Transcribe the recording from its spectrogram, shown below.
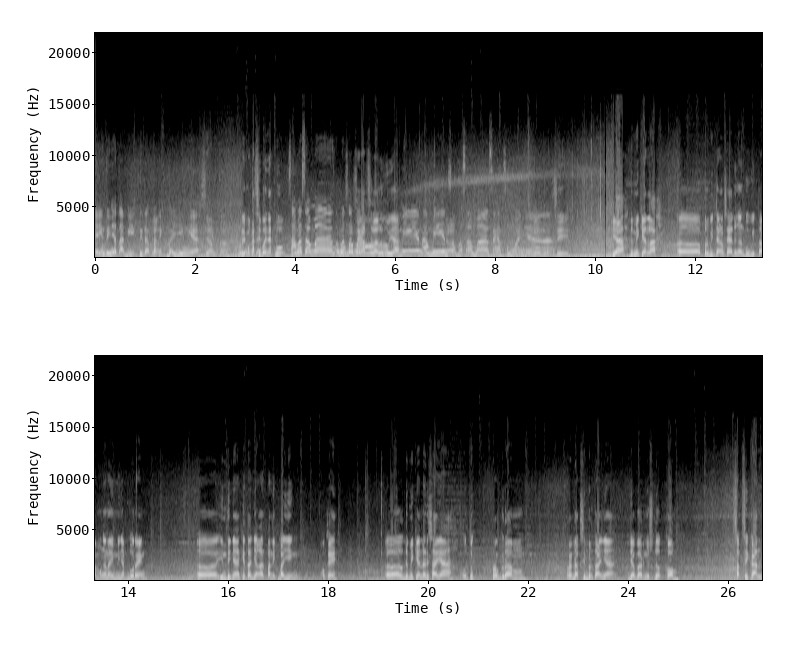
Ya intinya tadi tidak panik buying ya. Siap. gitu. Terima kasih banyak Bu. Sama-sama, sama-sama. Sehat selalu, Bu, ya. Amin, amin. Siap. Sama-sama, sehat semuanya. Terima kasih. Ya, demikianlah eh, perbincangan saya dengan Bu Wita mengenai minyak goreng. Eh, intinya kita jangan panik buying, oke? Eh, demikian dari saya untuk program redaksi bertanya jabarnews.com. Saksikan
